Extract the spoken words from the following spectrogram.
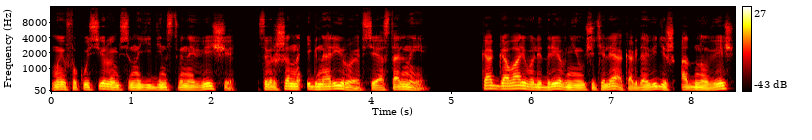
Мы фокусируемся на единственной вещи, совершенно игнорируя все остальные. Как говаривали древние учителя, когда видишь одну вещь,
